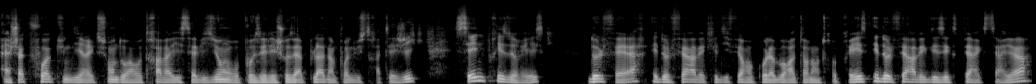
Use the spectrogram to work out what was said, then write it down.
à chaque fois qu'une direction doit retravailler sa vision, reposer les choses à plat d'un point de vue stratégique, c'est une prise de risque de le faire et de le faire avec les différents collaborateurs d'entreprise et de le faire avec des experts extérieurs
